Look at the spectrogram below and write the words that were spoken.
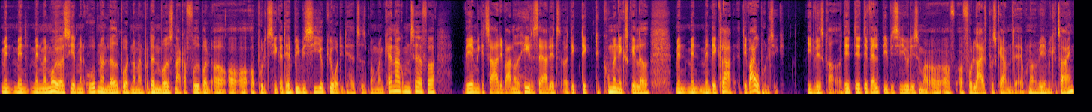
men, men, men man må jo også sige, at man åbner en ladebord, når man på den måde snakker fodbold og, og, og, og politik, og det har BBC jo gjort i det her tidspunkt. Man kan argumentere for, VM i Katar, det var noget helt særligt, og det, det, det kunne man ikke skille ad. Men, men, men det er klart, at det var jo politik i et vis grad, og det, det, det valgte BBC jo ligesom at, at, at få live på skærmen der under VM i Katar, ikke?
